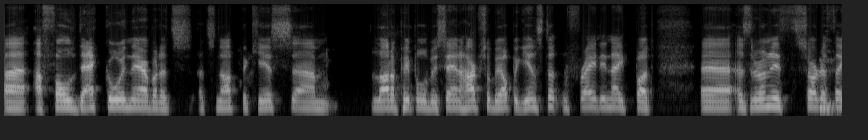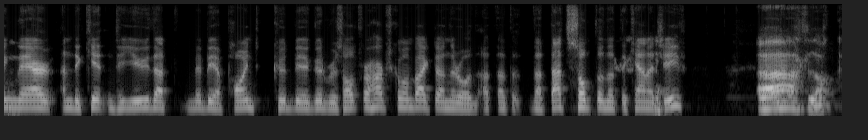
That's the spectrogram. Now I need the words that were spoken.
uh, a full deck going there, but it's it's not the case. Um, a lot of people will be saying Harps will be up against it on Friday night, but uh, is there any sort of thing there indicating to you that maybe a point could be a good result for Harps coming back down the road? That, that, that that's something that they can achieve? Ah, uh, look,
